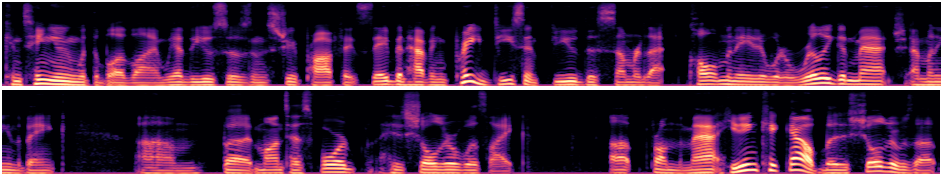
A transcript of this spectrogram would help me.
continuing with the bloodline, we have the Usos and the Street Profits. They've been having pretty decent feud this summer that culminated with a really good match at Money in the Bank. Um, but Montez Ford, his shoulder was like up from the mat. He didn't kick out, but his shoulder was up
